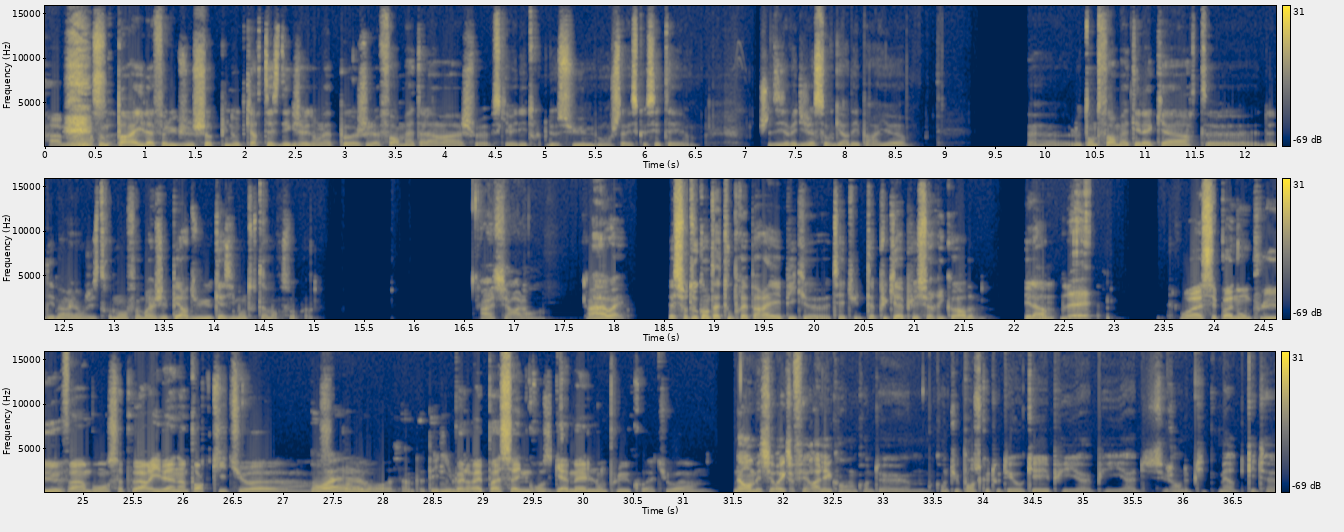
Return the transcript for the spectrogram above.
Ah mince. Donc pareil, il a fallu que je chope une autre carte SD que j'avais dans la poche, je la formate à l'arrache, euh, parce qu'il y avait des trucs dessus, mais bon, je savais ce que c'était. Je les avais déjà sauvegardés par ailleurs. Euh, le temps de formater la carte, euh, de démarrer l'enregistrement, enfin bref, j'ai perdu quasiment tout un morceau. Quoi. Ah, c'est ralent. Ah ouais. Et surtout quand t'as tout préparé et puis que tu sais, tu t'as plus qu'à appuyer sur record. Et là, Mm. bleh. Ouais, c'est pas non plus. Enfin bon, ça peut arriver à n'importe qui, tu vois. euh, c'est ouais, bon, c'est un peu Je pénible. appellerais pas ça une grosse gamelle non plus, quoi, tu vois. Non, mais c'est vrai que ça fait râler quand, quand, euh, quand tu penses que tout est OK et puis euh, puis il y a ce genre de petites merdes qui te.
